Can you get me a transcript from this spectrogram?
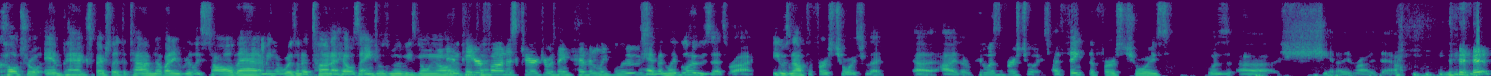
cultural impact, especially at the time. Nobody really saw that. I mean, there wasn't a ton of Hell's Angels movies going on. And Peter. Fonda's character was named Heavenly Blues. Heavenly Blues, that's right. He was not the first choice for that uh, either. Who was the first choice? I think the first choice was uh shit, I didn't write it down.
